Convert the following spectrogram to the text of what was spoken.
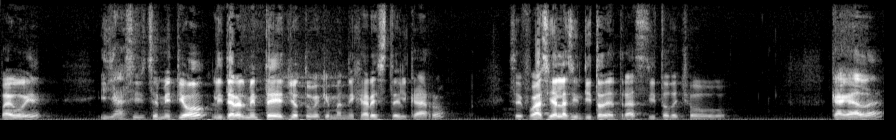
Pagó, güey. Y ya así se metió. Literalmente yo tuve que manejar este el carro. Se fue hacia el asientito de atrás, así todo hecho cagada.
